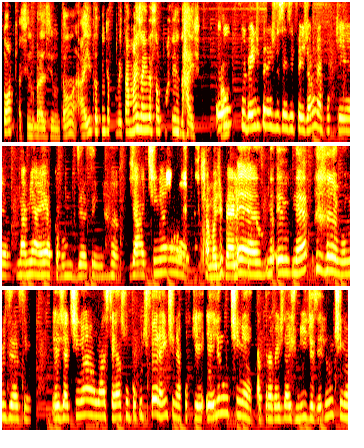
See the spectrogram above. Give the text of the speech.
top, assim, do Brasil. Então, aí que eu tenho que aproveitar mais ainda essa oportunidade. Eu fui bem diferente do Ciência e Feijão, né? Porque na minha época, vamos dizer assim, já tinha. Chamou de velha. É, eu, né? vamos dizer assim. Eu já tinha um acesso um pouco diferente, né? Porque ele não tinha, através das mídias, ele não tinha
